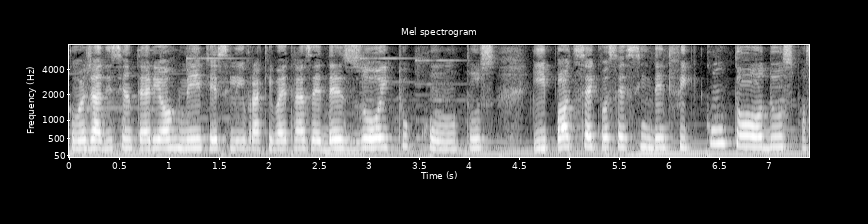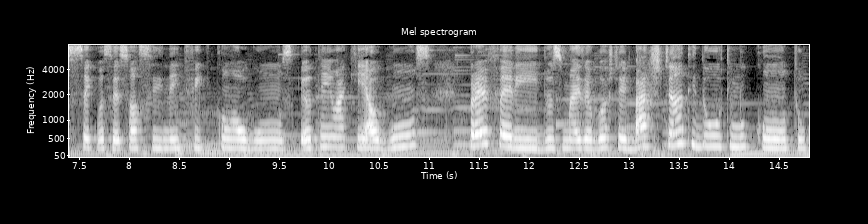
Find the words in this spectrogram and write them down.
Como eu já disse anteriormente, esse livro aqui vai trazer 18 contos e pode ser que você se identifique com todos, pode ser que você só se identifique com alguns. Eu tenho aqui alguns preferidos, mas eu gostei bastante do último conto,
